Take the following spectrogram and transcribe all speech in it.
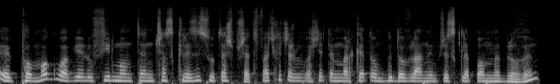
y, pomogła wielu firmom ten czas kryzysu też przetrwać, chociażby właśnie tym marketom budowlanym czy sklepom meblowym.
